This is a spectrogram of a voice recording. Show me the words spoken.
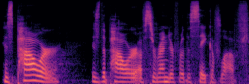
His power is the power of surrender for the sake of love.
